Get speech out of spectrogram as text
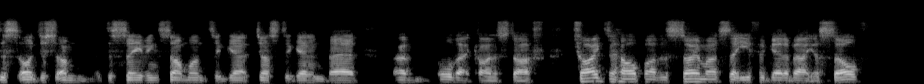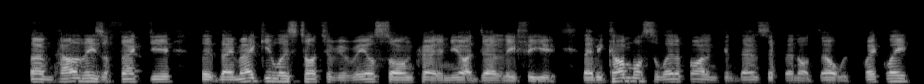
just or just um deceiving someone to get just to get in bed um, all that kind of stuff. Trying to help others so much that you forget about yourself. Um, how do these affect you? They make you lose touch of your real soul and create a new identity for you. They become more solidified and condensed if they're not dealt with quickly.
